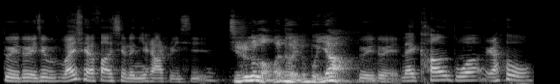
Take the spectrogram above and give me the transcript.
对对，就完全放弃了泥沙水系。其实跟老班特已经不一样。对对，那康多。然后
